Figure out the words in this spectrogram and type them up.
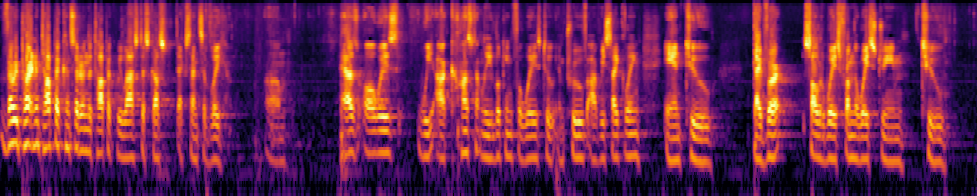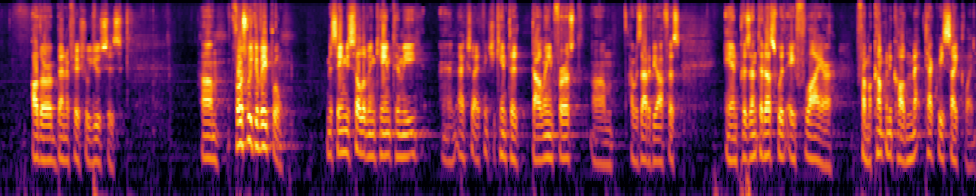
Very pertinent topic, considering the topic we last discussed extensively. Um, As always, we are constantly looking for ways to improve our recycling and to divert solid waste from the waste stream to other beneficial uses. Um, First week of April, Miss Amy Sullivan came to me, and actually, I think she came to Darlene first, um, I was out of the office, and presented us with a flyer from a company called MetTech Recycling.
